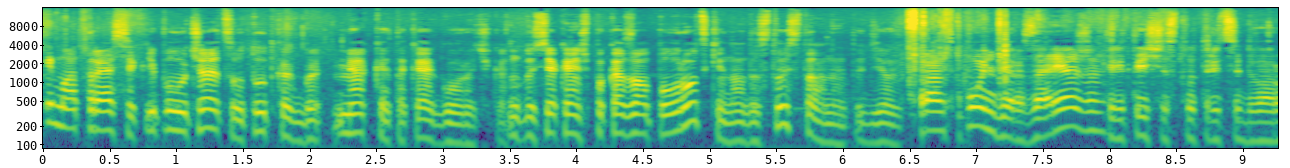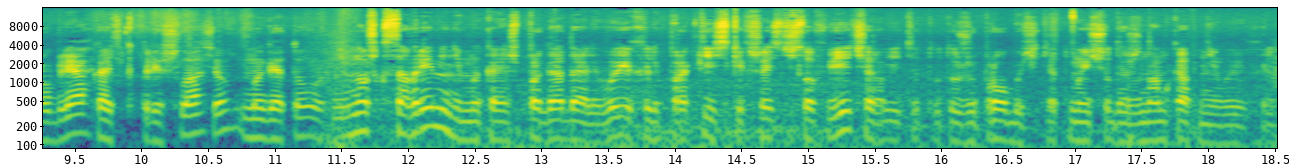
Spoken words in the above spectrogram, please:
и матрасик. И получается вот тут как бы мягкая такая горочка. Ну, то есть я, конечно, показал по-уродски, надо с той стороны это делать. Транспондер заряжен, 3132 рубля. Катька пришла, все, мы готовы. Немножко со временем мы, конечно, прогадали. Выехали практически в 6 часов вечера вечер. Видите, тут уже пробочки. Это мы еще даже на МКАД не выехали.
